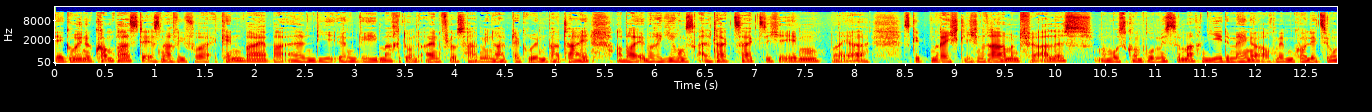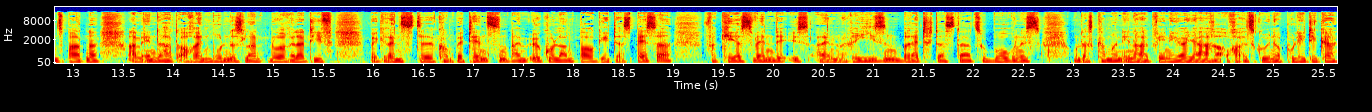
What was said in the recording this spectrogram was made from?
der grüne Kompass, der ist nach wie vor erkennbar bei allen, die irgendwie Macht und Einfluss haben innerhalb der Grünen Partei. Aber im Regierungsalltag zeigt sich eben, naja, es gibt einen rechtlichen Rahmen für alles. Man muss Kompromisse machen, jede Menge, auch mit dem Koalitionspartner. Am Ende hat auch ein Bundesland nur relativ begrenzte Kompetenzen. Beim Ökolandbau geht das besser. Verkehrswende ist ein Riesenbrett, das da zu bohren ist. Und das kann man innerhalb weniger Jahre auch als grüner Politiker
